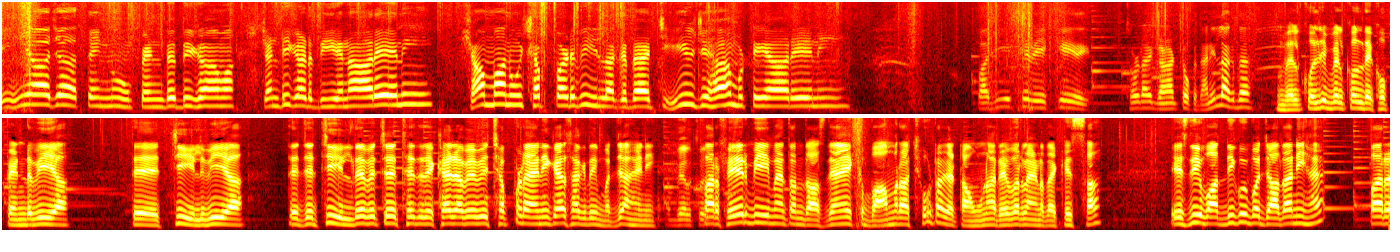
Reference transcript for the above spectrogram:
ਨੀ ਆ ਜਾ ਤੈਨੂੰ ਪਿੰਡ ਦਿਖਾਵਾਂ। ਚੰਡੀਗੜ੍ਹ ਦੀ ਇਹ ਨਾਰੇ ਨੀ ਸ਼ਾਮਾਂ ਨੂੰ ਛੱਪੜ ਵੀ ਲੱਗਦਾ ਝੀਲ ਜਿਹਾ ਮੁਟਿਆਰੇ ਨੀ। ਭਾਜੀ ਇੱਥੇ ਵੇਖ ਕੇ ਥੋੜਾ ਗਾਣਾ ਢੁਕਦਾ ਨਹੀਂ ਲੱਗਦਾ? ਬਿਲਕੁਲ ਜੀ ਬਿਲਕੁਲ। ਦੇਖੋ ਪਿੰਡ ਵੀ ਆ ਤੇ ਝੀਲ ਵੀ ਆ ਤੇ ਜੇ ਝੀਲ ਦੇ ਵਿੱਚ ਇੱਥੇ ਤੇ ਦੇਖਿਆ ਜਾਵੇ ਵੀ ਛੱਪੜ ਐ ਨਹੀਂ ਕਹਿ ਸਕਦੇ ਮੱਝਾਂ ਹੈ ਨਹੀਂ ਬਿਲਕੁਲ। ਪਰ ਫਿਰ ਵੀ ਮੈਂ ਤੁਹਾਨੂੰ ਦੱਸ ਦਿਆਂ ਇੱਕ ਬਾਮਰਾ ਛੋਟਾ ਜਿਹਾ ਟਾਊਨ ਆ ਰਿਵਰਲੈਂਡ ਦਾ ਇੱਕ ਹਿੱਸਾ। ਇਸ ਦੀ ਆਬਾਦੀ ਕੋਈ ਬਹੁਤ ਜ਼ਿਆਦਾ ਨਹੀਂ ਹੈ। ਪਰ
